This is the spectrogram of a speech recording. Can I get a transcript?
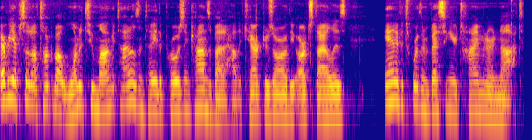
Every episode, I'll talk about one or two manga titles and tell you the pros and cons about it, how the characters are, the art style is, and if it's worth investing your time in or not.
